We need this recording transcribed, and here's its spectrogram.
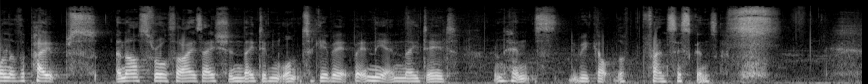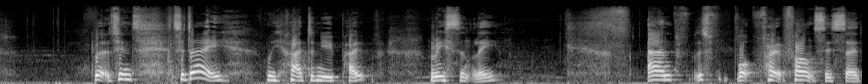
one of the popes and asked for authorization. They didn't want to give it, but in the end they did, and hence we got the Franciscans. But since today, we've had a new pope recently, and this is what Pope Francis said.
